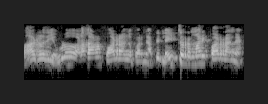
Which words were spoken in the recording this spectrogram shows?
பாடுறது எவ்வளோ அழகான பாடுறாங்க பாருங்க. அப்படியே லைத்துற மாதிரி பாடுறாங்க.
